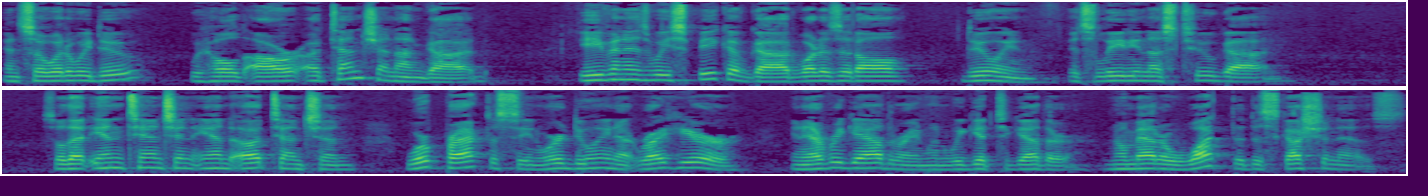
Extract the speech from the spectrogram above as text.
And so what do we do? We hold our attention on God even as we speak of God, what is it all doing? It's leading us to God. So that intention and attention, we're practicing, we're doing it right here in every gathering when we get together, no matter what the discussion is.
